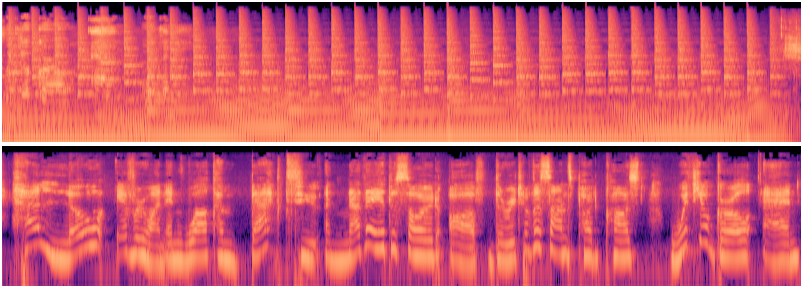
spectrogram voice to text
with your girl, everyone, and welcome back to another episode of the Root of the Science podcast with your girl and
